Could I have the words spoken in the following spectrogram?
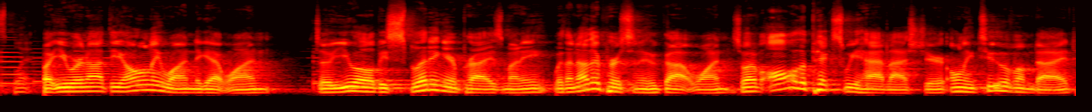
You're split. But you were not the only one to get one. So you will be splitting your prize money with another person who got one. So out of all the picks we had last year, only two of them died.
